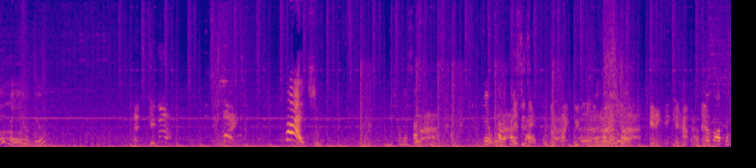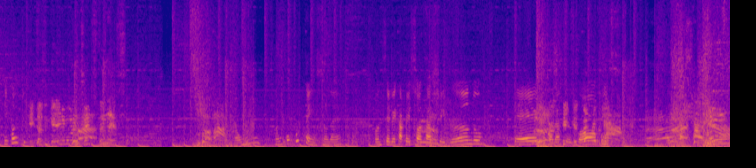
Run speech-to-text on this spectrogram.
que veio, viu? Fight! Vamos começar aqui. Meu, o cara tá esperto. Eu também tô. É o seu golpe aqui que eu... É um, é um pouco tenso, né? Quando você vê que a pessoa tá chegando perto pra dar seus golpes. Aí tá saindo.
